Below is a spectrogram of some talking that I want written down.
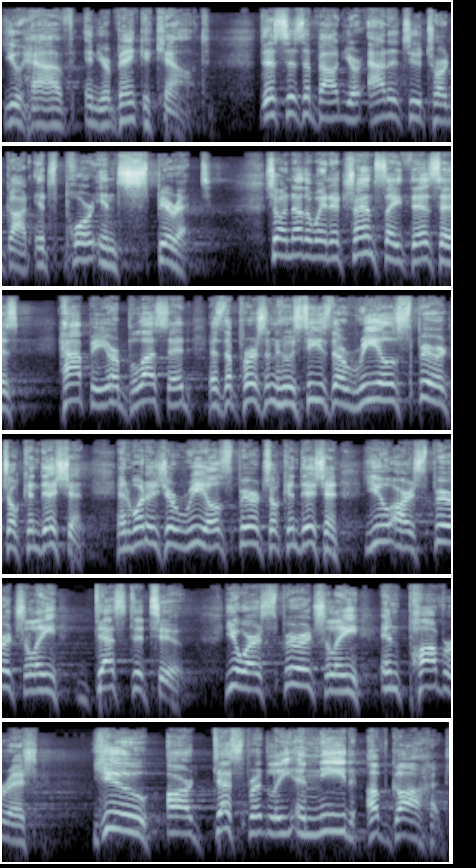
you have in your bank account. This is about your attitude toward God. It's poor in spirit. So, another way to translate this is happy or blessed is the person who sees the real spiritual condition. And what is your real spiritual condition? You are spiritually destitute. You are spiritually impoverished. You are desperately in need of God.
